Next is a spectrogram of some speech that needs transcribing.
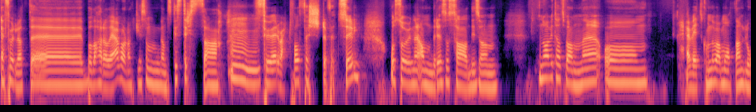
jeg føler at eh, både Harald og jeg var nok liksom ganske stressa Mm. før i hvert fall første fødsel. Og så under andre så sa de sånn Nå har vi tatt vannet, og Jeg vet ikke om det var måten han lå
